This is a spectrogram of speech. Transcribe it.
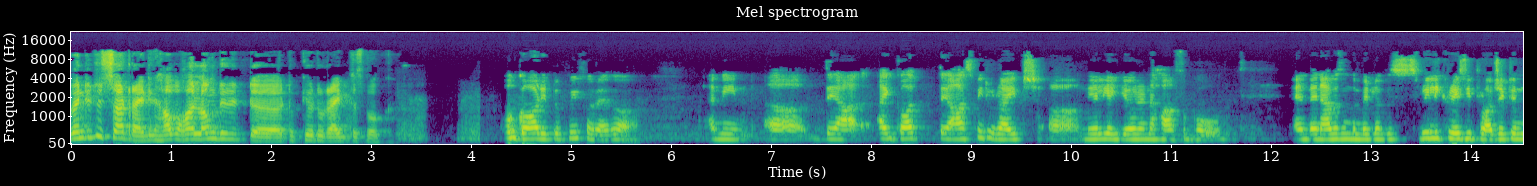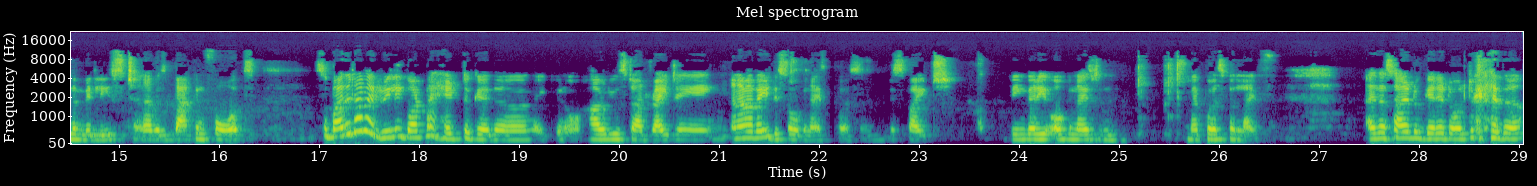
when did you start writing? How how long did it uh, took you to write this book? Oh God, it took me forever. I mean, uh, they are, I got they asked me to write uh, nearly a year and a half ago, and then I was in the middle of this really crazy project in the Middle East, and I was back and forth. So by the time I really got my head together, like you know, how do you start writing? And I'm a very disorganized person, despite being very organized in my personal life. As I decided to get it all together.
